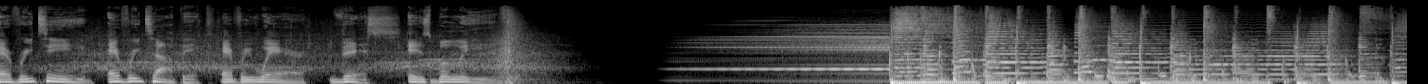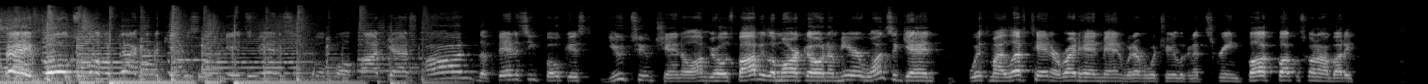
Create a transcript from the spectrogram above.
Every team, every topic, everywhere. This is Bleav. Hey, folks, welcome back to the Kansas City Kids Fantasy Football Podcast on the Fantasy Focused YouTube channel. I'm your host, Bobby LaMarco, and I'm here once again with my left hand or right hand man, whatever which you're looking at the screen. Buck, Buck, what's going on, buddy?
